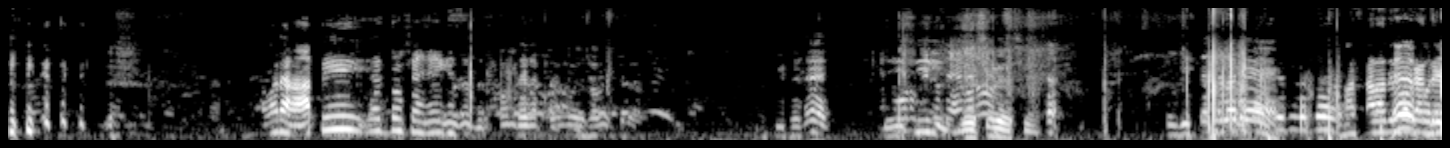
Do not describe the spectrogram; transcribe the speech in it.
আমার হাতি একদম শেষ হয়ে গেছে ফোন ধরে বেশি বেশি সারাদিন কাজে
